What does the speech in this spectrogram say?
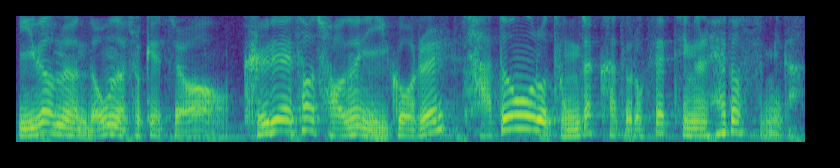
이러면 너무나 좋겠죠. 그래서 저는 이거를 자동으로 동작하도록 세팅을 해뒀습니다.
